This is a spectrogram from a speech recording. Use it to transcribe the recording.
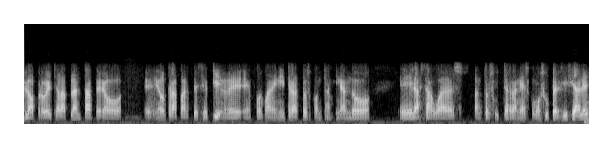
lo aprovecha la planta, pero en otra parte se pierde en forma de nitratos, contaminando eh, las aguas tanto subterráneas como superficiales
